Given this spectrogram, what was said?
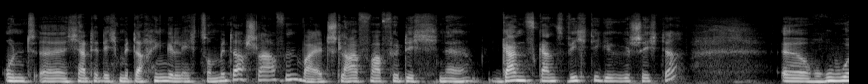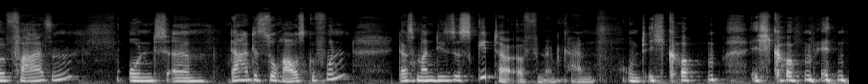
Und äh, ich hatte dich Mittag hingelegt zum Mittagsschlafen, weil Schlaf war für dich eine ganz, ganz wichtige Geschichte. Äh, Ruhephasen. Und ähm, da hattest du rausgefunden, dass man dieses Gitter öffnen kann. Und ich komme ich komm in,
